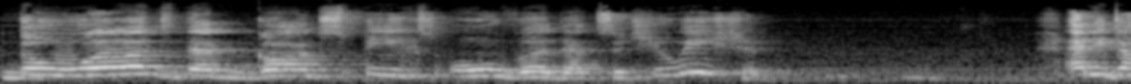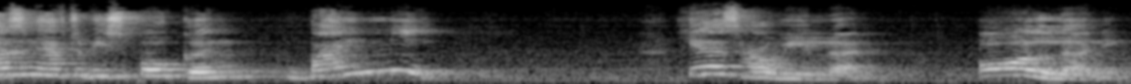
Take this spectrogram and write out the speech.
The words that God speaks over that situation. And it doesn't have to be spoken by me. Here's how we learn all learning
